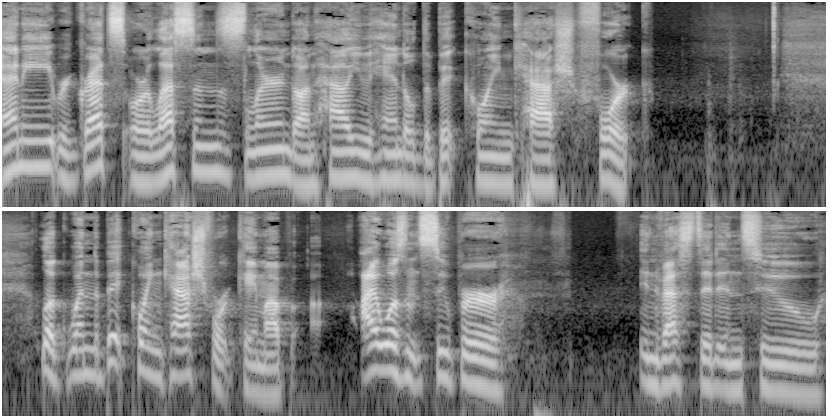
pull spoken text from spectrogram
Any regrets or lessons learned on how you handled the Bitcoin Cash fork? Look, when the Bitcoin Cash fork came up, I wasn't super invested into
